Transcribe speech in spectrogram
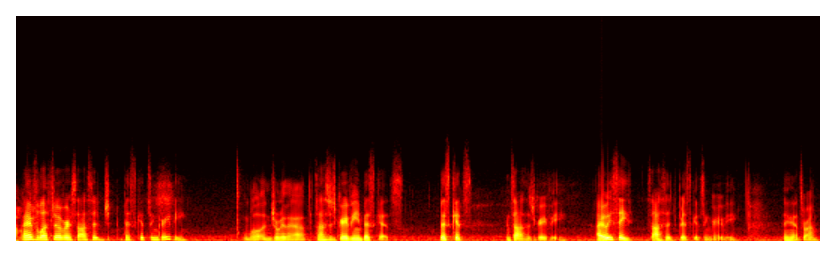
Oh. I have leftover sausage, biscuits, and gravy. Well, enjoy that. Sausage gravy and biscuits. Biscuits and sausage gravy. I always say sausage, biscuits, and gravy. I think that's wrong.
